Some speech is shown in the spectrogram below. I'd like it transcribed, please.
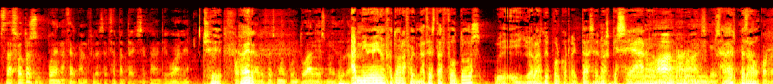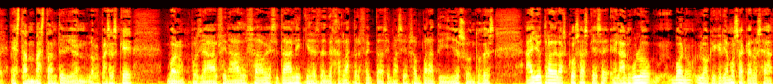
Estas fotos pueden hacer con flash de zapata exactamente igual, ¿eh? Sí, Porque a ver, la luz es muy puntual, es muy dura. a mí me viene un fotógrafo y me hace estas fotos y yo las doy por correctas, ¿eh? no es que sean, un- No, no, no, es que ¿sabes? están- Pero están bastante bien. Lo que pasa es que, bueno, pues ya al final sabes y tal y quieres de- dejarlas perfectas y más si son para ti y eso. Entonces, hay otra de las cosas que es el ángulo, bueno, lo que queríamos sacar, o sea,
